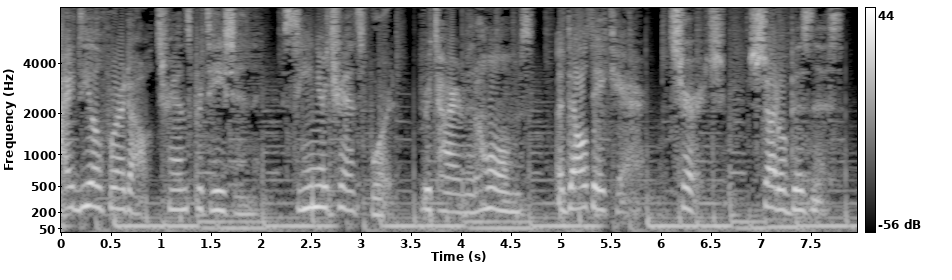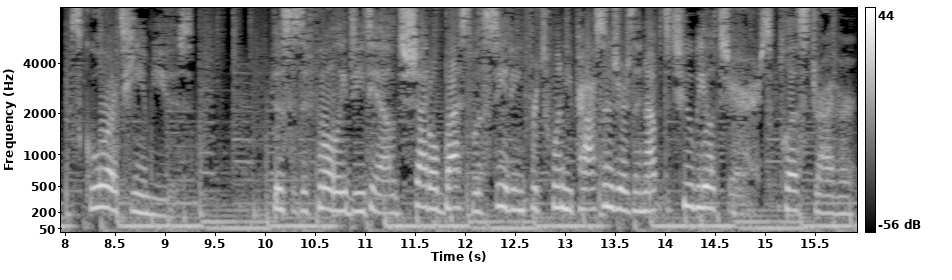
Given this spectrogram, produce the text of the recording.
Ideal for adult transportation, senior transport, retirement homes, adult daycare, church, shuttle business, school or team use. This is a fully detailed shuttle bus with seating for 20 passengers and up to 2 wheelchairs plus driver.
